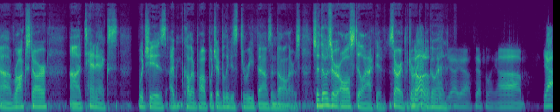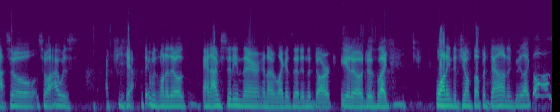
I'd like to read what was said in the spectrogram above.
uh, Rockstar uh, 10x which is I ColourPop, which I believe is three thousand dollars. So those are all still active. Sorry, Petrarca, no, no, go ahead. Yeah, yeah, definitely. Um, yeah, so so I was yeah, it was one of those. And I'm sitting there and I'm, like I said, in the dark, you know, just like wanting to jump up and down and be like, oh,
